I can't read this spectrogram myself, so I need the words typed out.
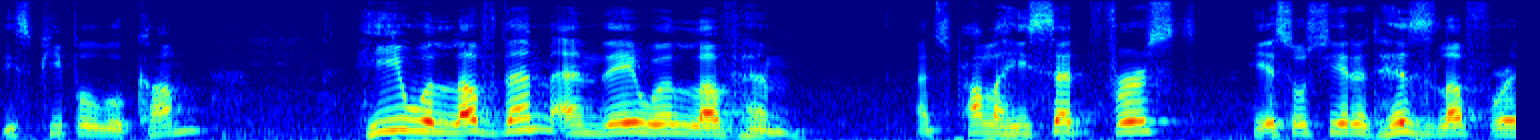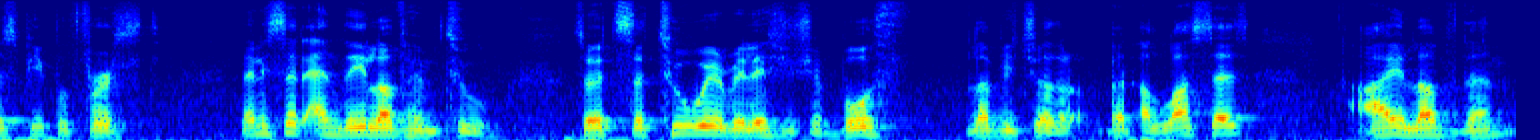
these people will come he will love them and they will love him and subhanallah he said first he associated his love for his people first then he said and they love him too so it's a two-way relationship both love each other but Allah says I love them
